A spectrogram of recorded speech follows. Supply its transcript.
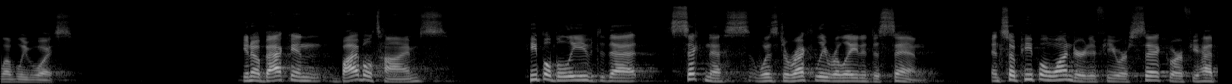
Lovely voice. You know, back in Bible times, people believed that sickness was directly related to sin. And so people wondered if you were sick or if you had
